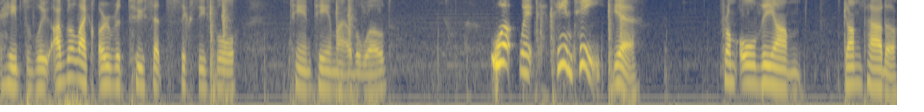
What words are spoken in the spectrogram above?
heaps of loot. I've got like over two sets of 64 TNT in my other world. What? Wait, TNT? Yeah. From all the um gunpowder.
